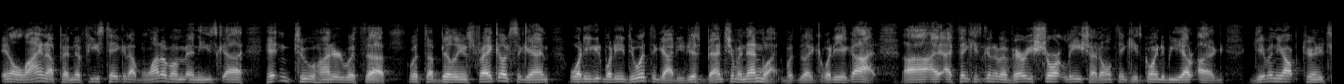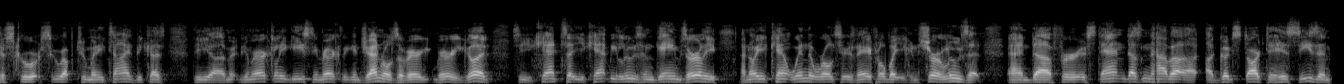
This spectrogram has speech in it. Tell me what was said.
in a lineup, and if he's taking up one of them and he's uh, hitting 200 with uh, with a billion strikeouts again, what do you what do you do with the guy? Do you just bench him and then what? like what do you got? Uh, I, I, think he's going to have a very short leash. I don't think he's going to be uh, given the opportunity to screw screw up too many times because the uh, the American League East, the American League in general is a very very very good. So you can't uh, you can't be losing games early. I know you can't win the World Series in April, but you can sure lose it. And uh, for if Stanton doesn't have a, a good start to his season,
